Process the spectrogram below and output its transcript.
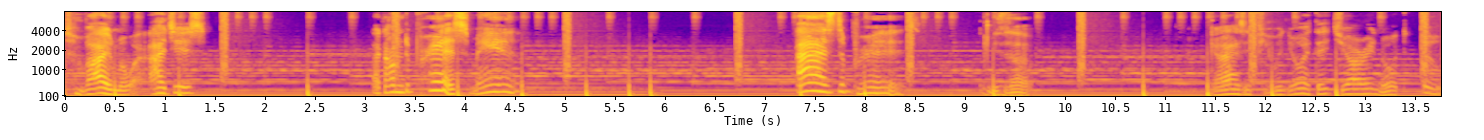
some vitamin. I just like I'm depressed, man. I's depressed. Let me stop. Guys, if you enjoyed that, you already know what to do.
